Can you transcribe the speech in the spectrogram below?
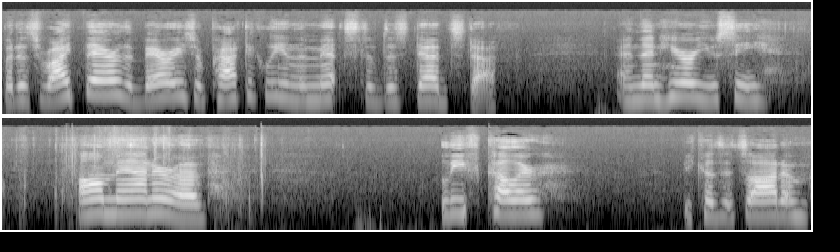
But it's right there. The berries are practically in the midst of this dead stuff. And then here you see all manner of leaf color because it's autumn.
